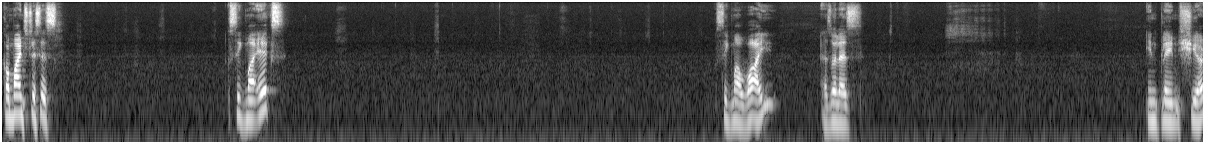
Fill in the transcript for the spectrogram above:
combined stresses sigma x sigma y as well as in plane shear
